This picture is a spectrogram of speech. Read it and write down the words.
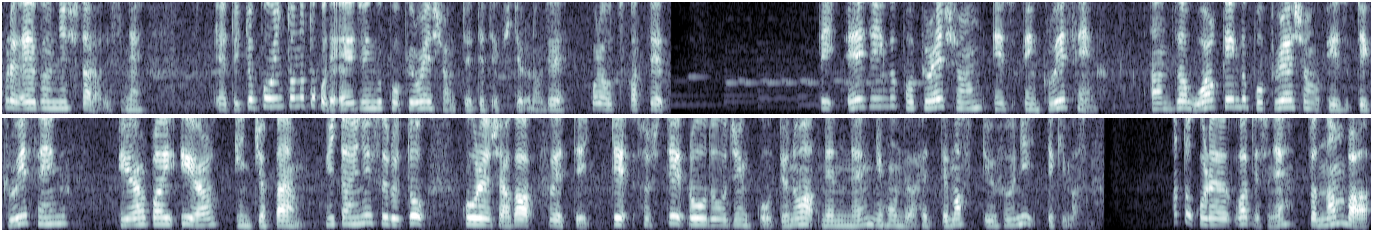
これ英文にしたらですねえー、と一応ポイントのとこで aging population って出てきてるのでこれを使って The aging population is increasing and the working population is decreasing year by year in Japan みたいにすると高齢者が増えていってそして労働人口っていうのは年々日本では減ってますっていう風にできます。あとこれはですね The number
